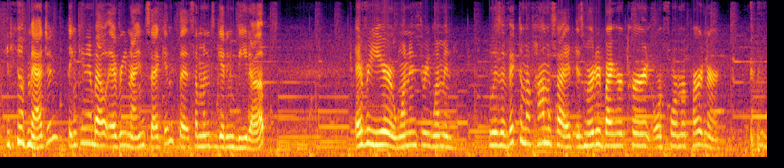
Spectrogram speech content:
Can you imagine thinking about every nine seconds that someone's getting beat up? Every year, one in three women who is a victim of homicide is murdered by her current or former partner.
